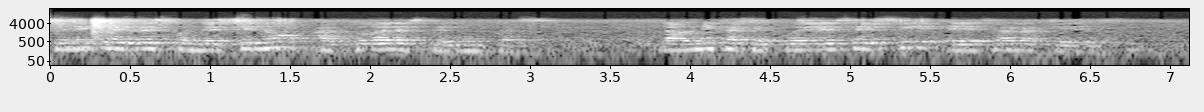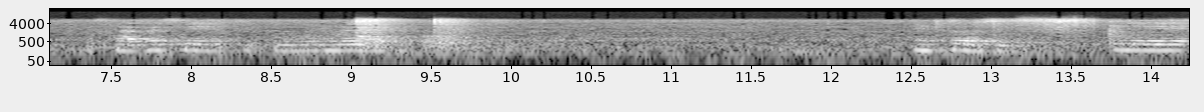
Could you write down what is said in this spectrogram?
tiene que responder que no a todas las preguntas. La única que puede ser sí es a la que está recién, que tuvo un bebé Entonces, eh,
